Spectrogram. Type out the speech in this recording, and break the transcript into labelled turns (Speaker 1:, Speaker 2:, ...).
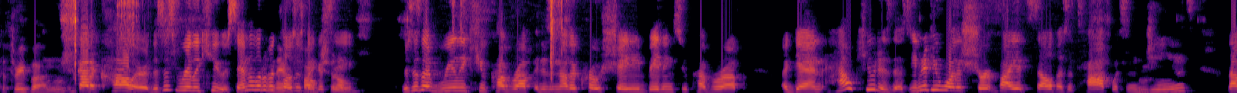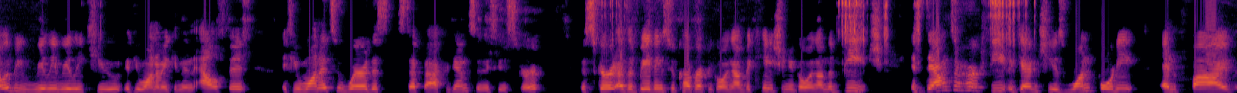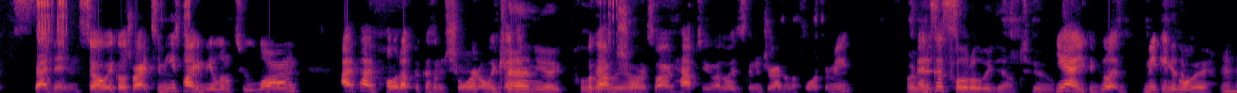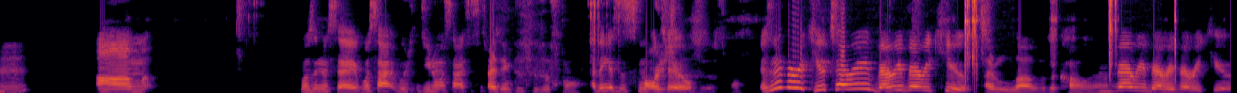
Speaker 1: The three buttons.
Speaker 2: It's got a collar. This is really cute. Stand a little
Speaker 1: And
Speaker 2: bit closer so I can see. This is a really cute cover up. It is another crocheted bathing suit cover up. Again, how cute is this? Even if you wore the shirt by itself as a top with some
Speaker 1: Mhm.
Speaker 2: jeans, that would be really, really cute if you want to make it an outfit. If you wanted to wear this, step back again so you see a skirt. The skirt as a bathing suit cover up, you're going on vacation, you're going on the beach. It's down to her feet. Again, she is 140 and 5'7. So it goes right to me. It's probably going to be a little too long. I'd probably pull it up because I'm short, only
Speaker 1: You
Speaker 2: because I
Speaker 1: can, yeah.
Speaker 2: Look,
Speaker 1: it all
Speaker 2: I'm short,
Speaker 1: out.
Speaker 2: so I would have to. Otherwise, it's going to drag on the floor for me.
Speaker 1: Or
Speaker 2: and
Speaker 1: you
Speaker 2: it's
Speaker 1: could
Speaker 2: a
Speaker 1: pull it all the way down too.
Speaker 2: Yeah, you could let, make it
Speaker 1: Either way.
Speaker 2: Mm-hmm. Um, what was I going to say? What size? Do you know what size this is?
Speaker 1: I think this is a small.
Speaker 2: I think it's a small
Speaker 1: Pretty
Speaker 2: too.
Speaker 1: sure this is a small.
Speaker 2: Isn't it very cute, Terry? Very, very cute.
Speaker 1: I love the collar.
Speaker 2: Very, very, very cute.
